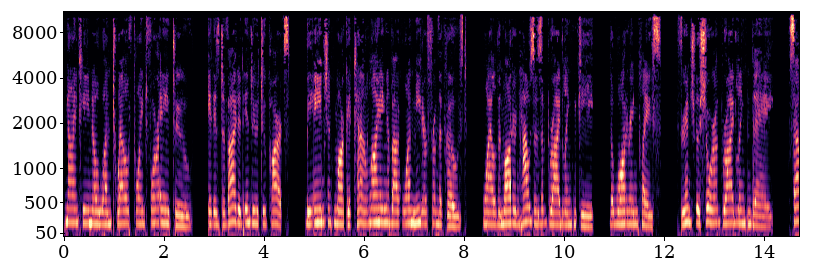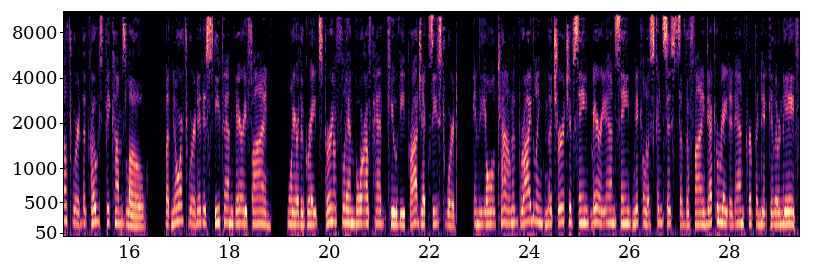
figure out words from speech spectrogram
1901 12.482. It is divided into two parts. The ancient market town lying about one meter from the coast, while the modern houses of Bridlington Quay, the watering place, fringe the shore of Bridlington Bay. Southward the coast becomes low, but northward it is steep and very fine where the great spur of Flamborough Head QV projects eastward. In the old town of Bridlington the church of St. Mary and St. Nicholas consists of the fine decorated and perpendicular nave,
